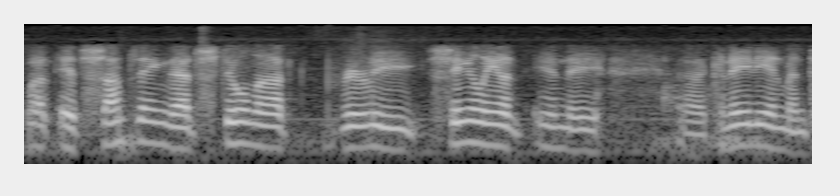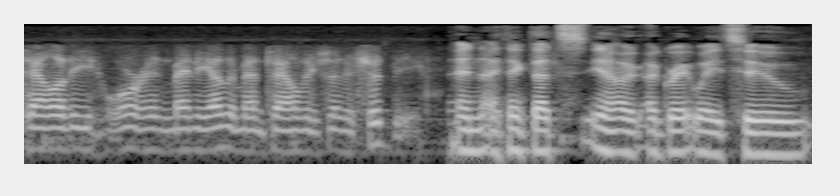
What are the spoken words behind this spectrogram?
But it's something that's still not really salient in the uh, Canadian mentality or in many other mentalities than it should be. And I think that's you know a, a great way to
